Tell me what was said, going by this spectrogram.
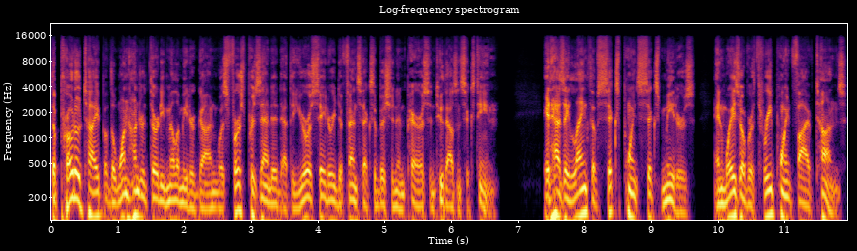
The prototype of the 130mm gun was first presented at the Eurosatory Defense Exhibition in Paris in 2016. It has a length of 6.6 meters and weighs over 3.5 tons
